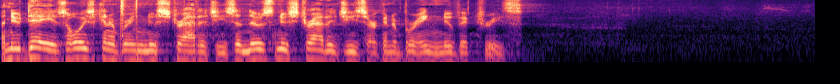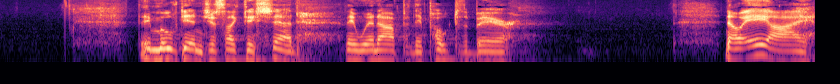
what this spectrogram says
A new day is always going to bring new strategies, and those new strategies are going to bring new victories. They moved in just like they said. They went up and they poked the bear. Now, Ai,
